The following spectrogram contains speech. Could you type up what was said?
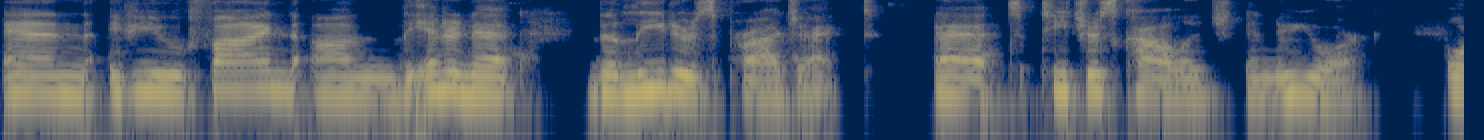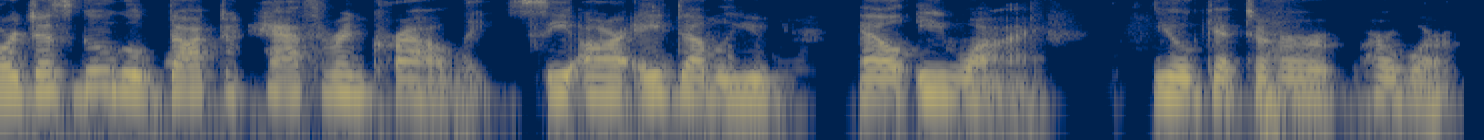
And if you find on the internet the Leaders Project at Teachers College in New York, or just Google Dr. Catherine Crowley, C R A W L E Y. You'll get to her her work.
